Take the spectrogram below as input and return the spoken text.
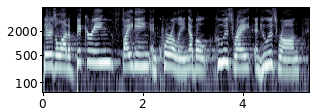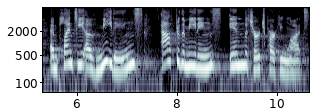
There's a lot of bickering, fighting, and quarreling about who is right and who is wrong, and plenty of meetings after the meetings in the church parking lot.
